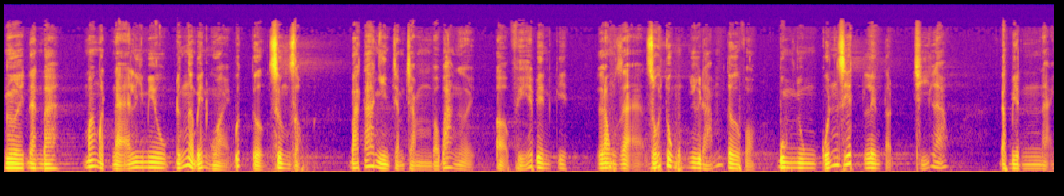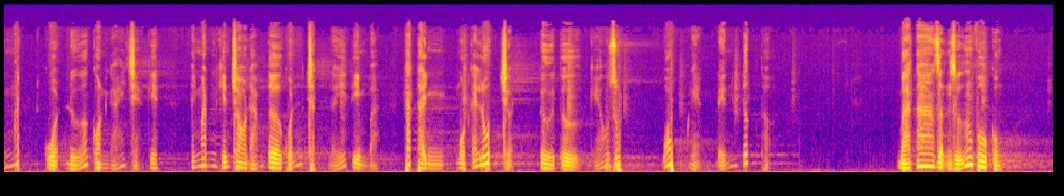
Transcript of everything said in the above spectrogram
Người đàn bà mang mặt nạ li miêu đứng ở bên ngoài bức tường xương rồng bà ta nhìn chằm chằm vào ba người ở phía bên kia lòng dạ rối tung như đám tơ vò bung nhung cuốn giết lên tận trí lão đặc biệt là ánh mắt của đứa con gái trẻ kia ánh mắt khiến cho đám tơ quấn chặt lấy tim bà thắt thành một cái lút trượt từ từ kéo rút bóp nghẹn đến tức thở Bà ta giận dữ vô cùng.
